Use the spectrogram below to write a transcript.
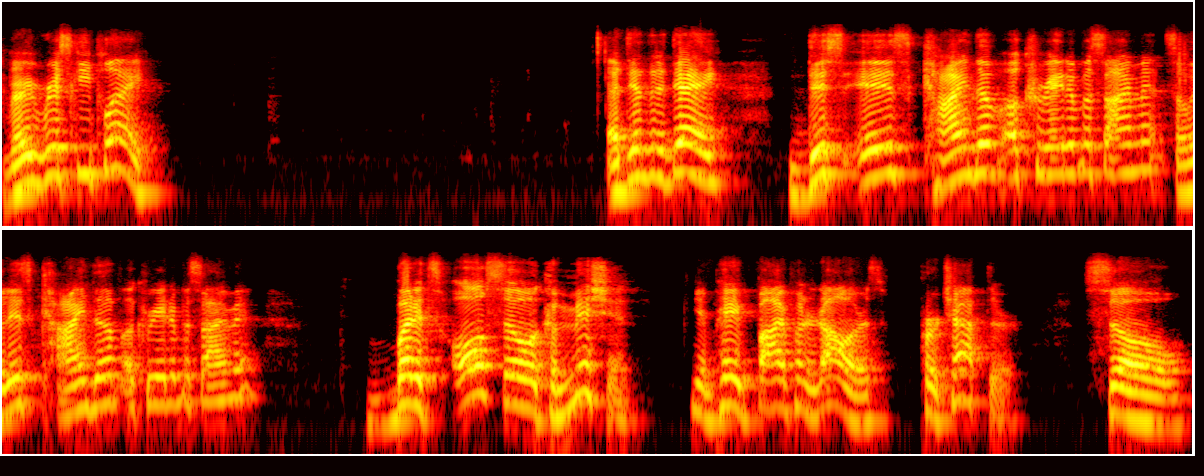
Very risky play. At the end of the day, this is kind of a creative assignment. So it is kind of a creative assignment, but it's also a commission. You're getting paid $500 per chapter. So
